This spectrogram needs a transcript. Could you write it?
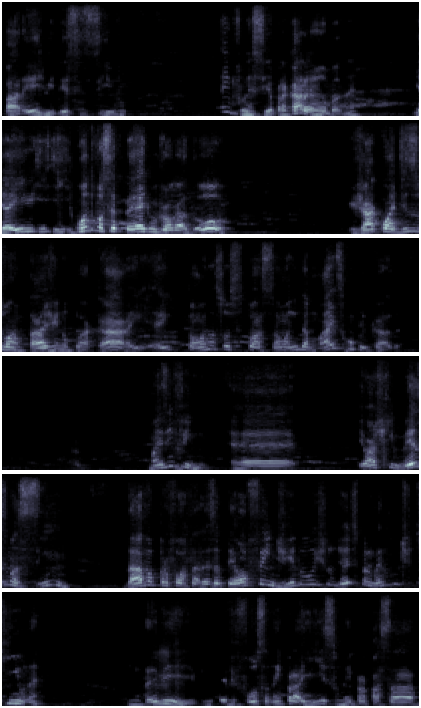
parelho e decisivo, influencia pra caramba, né? E aí, e, e quando você perde um jogador, já com a desvantagem no placar, aí, aí torna a sua situação ainda mais complicada. Mas, enfim, é, eu acho que mesmo assim, dava para o Fortaleza ter ofendido o Estudiantes pelo menos um tiquinho, né? Não teve, uhum. não teve força nem para isso, nem para passar,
